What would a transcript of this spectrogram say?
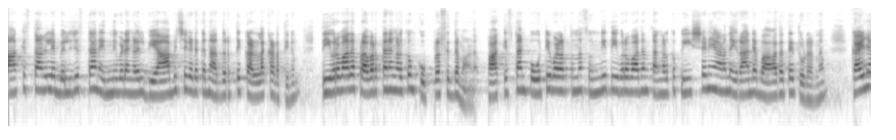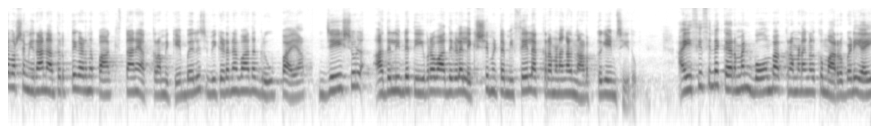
പാകിസ്ഥാനിലെ ബലൂചിസ്ഥാൻ എന്നിവിടങ്ങളിൽ വ്യാപിച്ചു കിടക്കുന്ന അതിർത്തി കള്ളക്കടത്തിനും തീവ്രവാദ പ്രവർത്തനങ്ങൾക്കും കുപ്രസിദ്ധമാണ്. പാകിസ്ഥാൻ പോറ്റി വളർത്തുന്ന സുന്നി തീവ്രവാദം തങ്ങൾക്ക് ഭീഷണിയാണെന്ന ഇറാന്റെ വാദത്തെ തുടർന്ന് കഴിഞ്ഞ വർഷം ഇറാൻ അതിർത്തി കടന്ന് പാകിസ്ഥാനെ ആക്രമിക്കുകയും ബലൂച്ച് വിഘടനവാദ ഗ്രൂപ്പായ ജെയ്ഷുൽ അദലിന്റെ തീവ്രവാദികളെ ലക്ഷ്യമിട്ട് മിസൈൽ ആക്രമണങ്ങൾ നടത്തുകയും ചെയ്തു. ഐസിസിന്റെ കെർമൻ ബോംബ് ആക്രമണങ്ങൾക്ക് മറുപടിയായി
